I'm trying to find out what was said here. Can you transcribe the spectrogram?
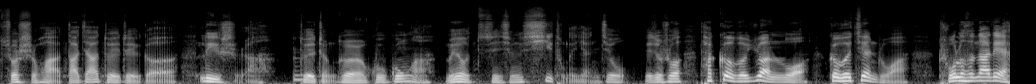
说实话，大家对这个历史啊，对整个故宫啊，没有进行系统的研究。也就是说，它各个院落、各个建筑啊，除了三大殿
